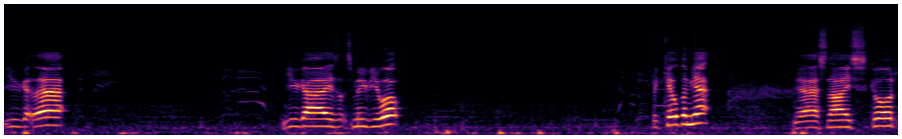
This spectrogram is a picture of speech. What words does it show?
You get there. You guys, let's move you up. Have we killed them yet? Yes, nice, good.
